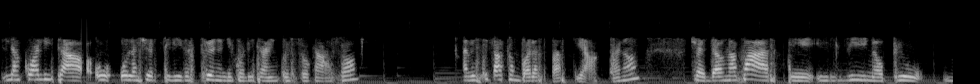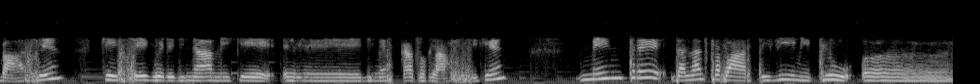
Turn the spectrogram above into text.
la qualità o, o, la certificazione di qualità in questo caso avesse fatto un po' da spartiacque, no? Cioè da una parte il vino più base che segue le dinamiche eh, di mercato classiche, mentre dall'altra parte i vini più eh,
